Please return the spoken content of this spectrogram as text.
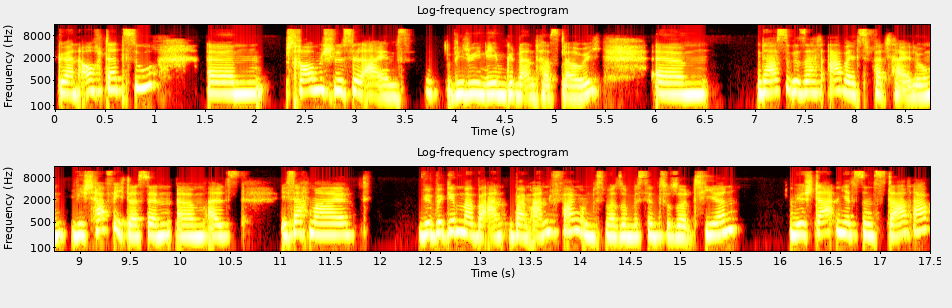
gehören auch dazu. Ähm, Schraubenschlüssel eins, wie du ihn eben genannt hast, glaube ich. Ähm, da hast du gesagt, Arbeitsverteilung. Wie schaffe ich das denn ähm, als, ich sag mal, wir beginnen mal beim Anfang, um das mal so ein bisschen zu sortieren. Wir starten jetzt ein Startup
